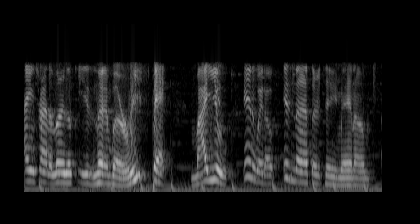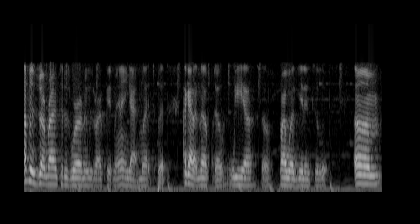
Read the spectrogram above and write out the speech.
I ain't trying to learn your kids nothing but respect my youth. Anyway, though, it's nine thirteen, man. Um, I'm gonna jump right into this world news right quick, man. I ain't got much, but I got enough though. We here, so might well get into it. Um,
